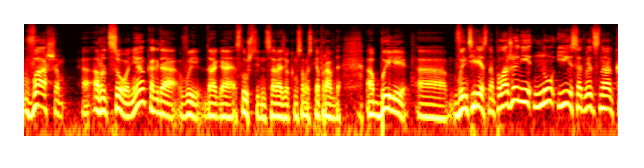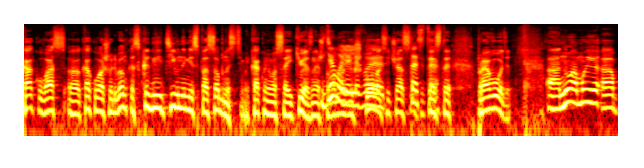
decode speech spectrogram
вашем рационе, когда вы, дорогая слушательница радио «Комсомольская правда», э, были э, в интересном положении, ну и, соответственно, как у вас, как у вашего ребенка с когнитивными способностями, как у него с IQ. Я знаю, что Делали во многих школах сейчас тесты? эти тесты проводят. А, ну а мы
